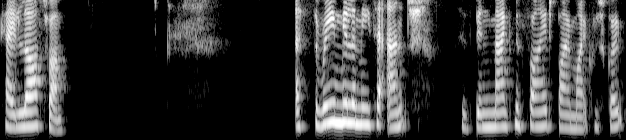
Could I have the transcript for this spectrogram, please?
Okay, last one. A 3 millimetre ant has been magnified by a microscope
